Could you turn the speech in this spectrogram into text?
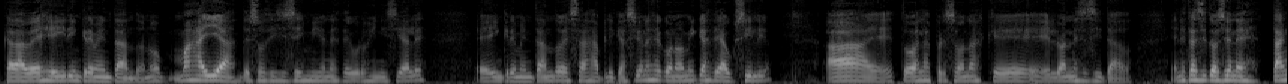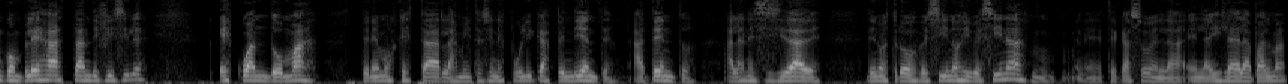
cada vez ir incrementando, ¿no? más allá de esos 16 millones de euros iniciales, eh, incrementando esas aplicaciones económicas de auxilio a eh, todas las personas que eh, lo han necesitado. En estas situaciones tan complejas, tan difíciles, es cuando más tenemos que estar las administraciones públicas pendientes, atentos a las necesidades de nuestros vecinos y vecinas, en este caso en la, en la isla de La Palma,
